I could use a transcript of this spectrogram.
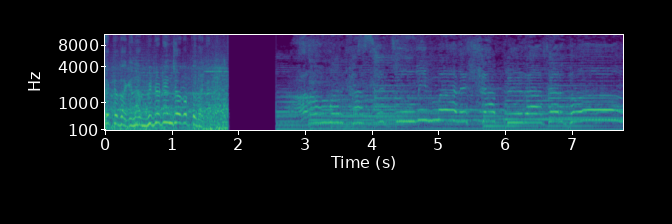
দেখতে থাকেন আর ভিডিওটি এনজয় করতে থাকেন। আমার কাছে তুমি মানে ধন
